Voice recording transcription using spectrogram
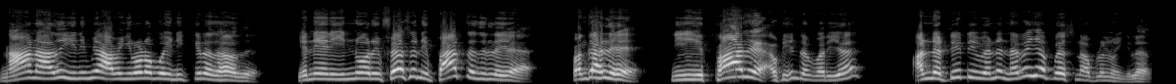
நானாவது இனிமேல் அவங்களோட போய் நிற்கிறதாவது என்னை நீ இன்னொரு ஃபேஸை நீ பார்த்தது இல்லையே பங்காளி நீ பாரு அப்படின்ற மாதிரியே அந்த டிடிவி அண்ணன் நிறைய பேசினாப்புலன்னு வைங்களேன்.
